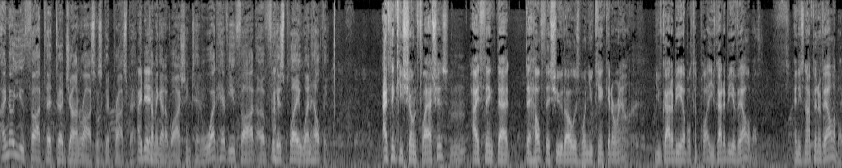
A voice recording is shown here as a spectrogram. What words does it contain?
I know you thought that uh, John Ross was a good prospect. I did. Coming out of Washington. What have you thought of his play when healthy? I think he's shown flashes. Mm-hmm. I think that the health issue, though, is when you can't get around. You've got to be able to play, you've got to be available. And he's not been available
